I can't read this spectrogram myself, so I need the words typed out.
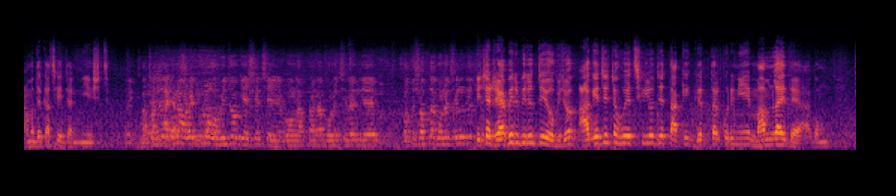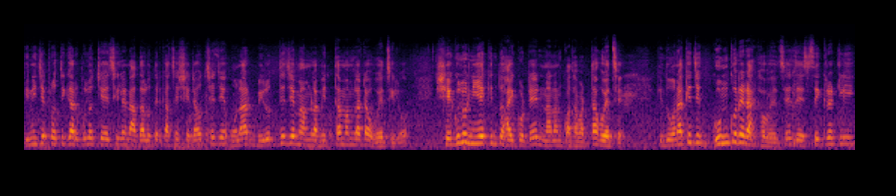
আমাদের কাছে এটা নিয়ে এসেছেন। এসেছে এটা র্যাবের বিরুদ্ধে অভিযোগ। আগে যেটা হয়েছিল যে তাকে গ্রেপ্তার করে নিয়ে মামলায় দেয়া এবং তিনি যে প্রতিকারগুলো চেয়েছিলেন আদালতের কাছে সেটা হচ্ছে যে ওনার বিরুদ্ধে যে মামলা মিথ্যা মামলাটা হয়েছিল সেগুলো নিয়ে কিন্তু হাইকোর্টে নানান কথাবার্তা হয়েছে। কিন্তু ওনাকে যে গুম করে রাখা হয়েছে যে সিক্রেটলি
